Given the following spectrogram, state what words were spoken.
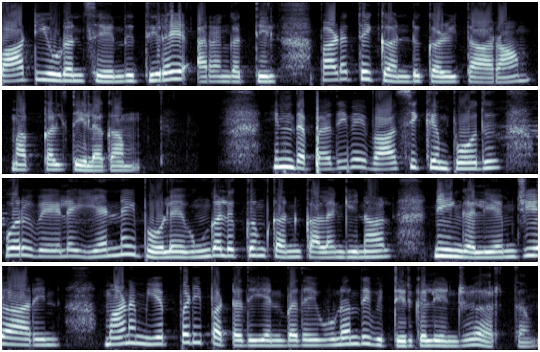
பாட்டியுடன் சேர்ந்து திரை அரங்கத்தில் படத்தை கண்டு கழித்தாராம் மக்கள் திலகம். இந்த பதிவை வாசிக்கும் போது ஒருவேளை என்னை போல உங்களுக்கும் கண் கலங்கினால் நீங்கள் எம்ஜிஆரின் மனம் எப்படிப்பட்டது என்பதை உணர்ந்து விட்டீர்கள் என்று அர்த்தம்.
